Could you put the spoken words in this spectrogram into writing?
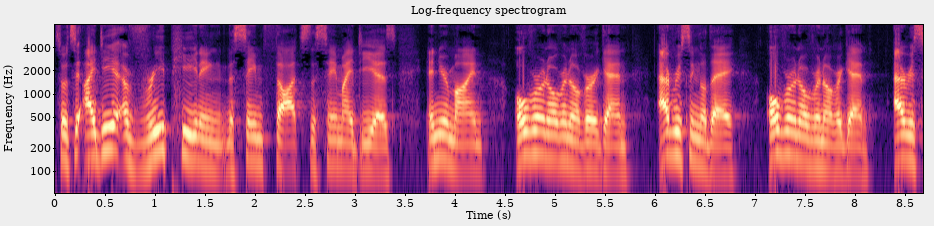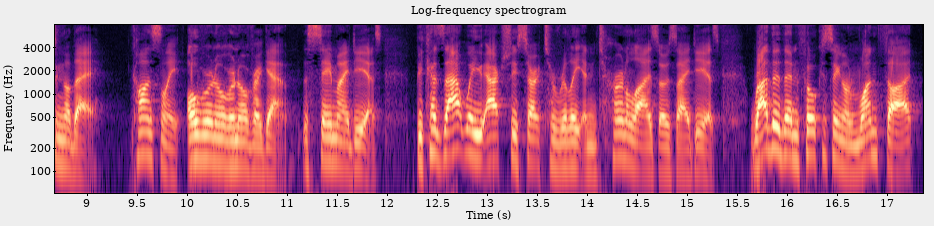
So it's the idea of repeating the same thoughts, the same ideas in your mind over and over and over again, every single day, over and over and over again, every single day, constantly, over and over and over again, the same ideas. Because that way you actually start to really internalize those ideas. Rather than focusing on one thought,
